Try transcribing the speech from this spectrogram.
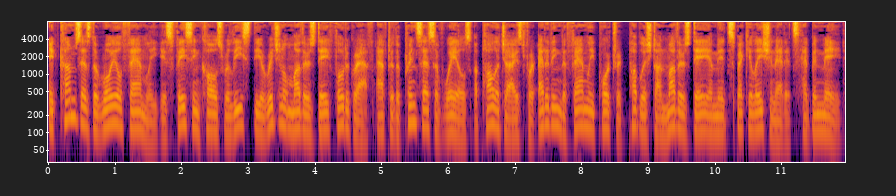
It comes as the royal family is facing calls released the original Mother's Day photograph after the Princess of Wales apologized for editing the family portrait published on Mother's Day amid speculation edits had been made.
